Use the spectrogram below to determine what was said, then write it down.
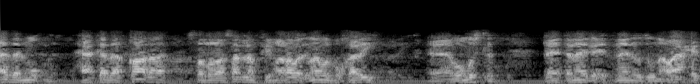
أذى المؤمن. هكذا قال صلى الله عليه وسلم فيما روى الإمام البخاري. ومسلم. لا يتناجى اثنان دون واحد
